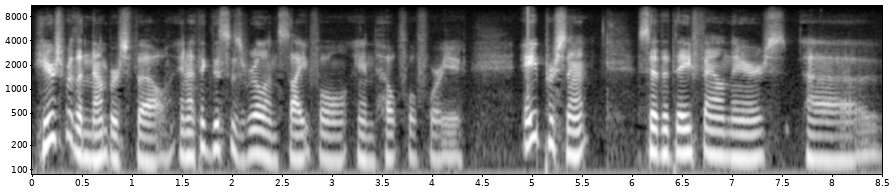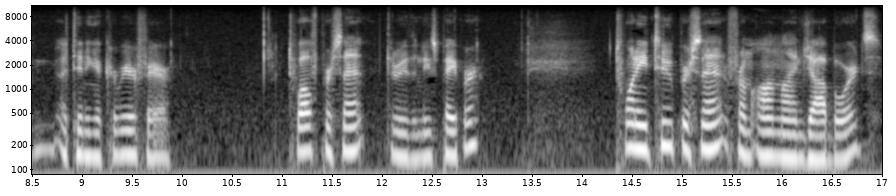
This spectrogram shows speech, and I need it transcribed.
here's where the numbers fell, and I think this is real insightful and helpful for you. 8% said that they found theirs uh, attending a career fair. 12% through the newspaper. 22% from online job boards,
